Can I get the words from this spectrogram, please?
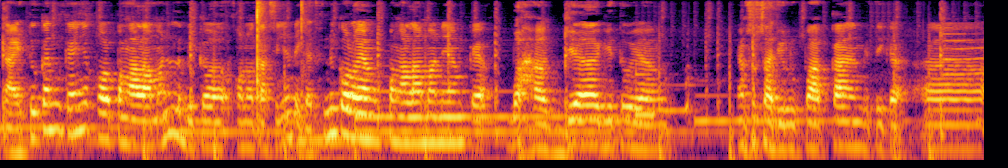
Nah itu kan kayaknya kalau pengalamannya lebih ke konotasinya negatif. Ini kalau yang pengalaman yang kayak bahagia gitu yang yang susah dilupakan ketika eh,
